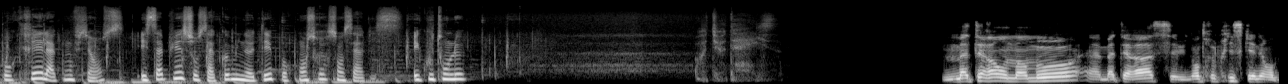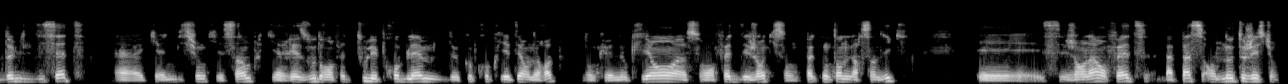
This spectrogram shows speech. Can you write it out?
pour créer la confiance et s'appuyer sur sa communauté pour construire son service. Écoutons-le. Audio Days. Matera en un mot, euh, Matera c'est une entreprise qui est née en 2017, euh, qui a une mission qui est simple, qui est résoudre en fait tous les problèmes de copropriété en Europe. Donc euh, nos clients sont en fait des gens qui sont pas contents de leur syndic et ces gens-là, en fait, bah, passent en autogestion.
